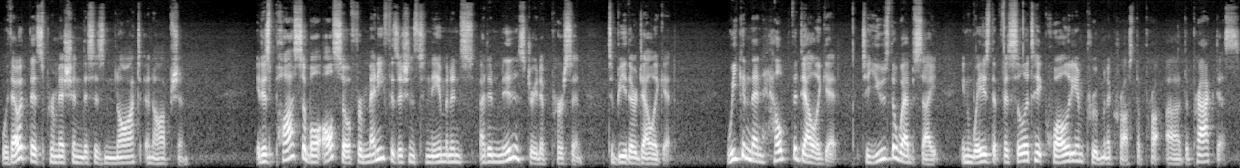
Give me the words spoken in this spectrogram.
Without this permission, this is not an option. It is possible also for many physicians to name an, an administrative person to be their delegate. We can then help the delegate to use the website in ways that facilitate quality improvement across the, uh, the practice.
